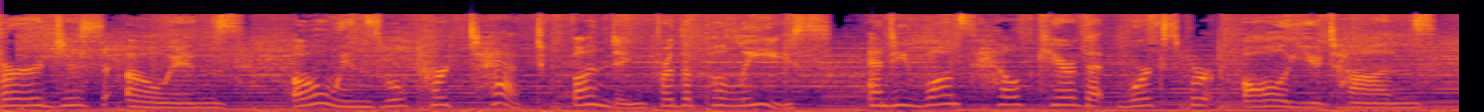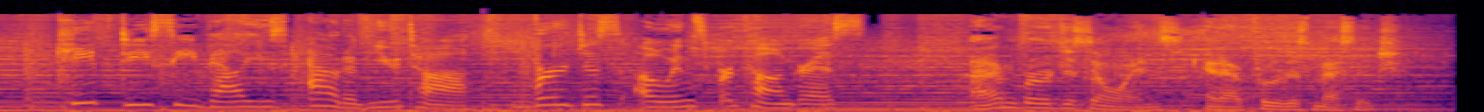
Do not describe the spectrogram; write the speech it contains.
Burgess Owens. Owens will protect funding for the police, and he wants health care that works for all Utahns. Keep DC values out of Utah. Burgess Owens for Congress. I'm Burgess Owens, and I approve this message.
